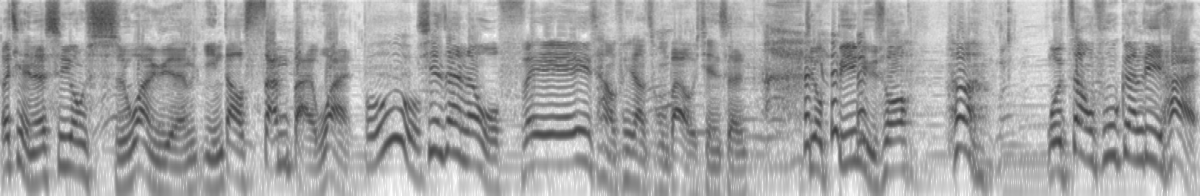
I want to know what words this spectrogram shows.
而且呢是用十万元赢到三百万。哦，现在呢我非常非常崇拜我先生。”就 B 女说：“哼，我丈夫更厉害，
